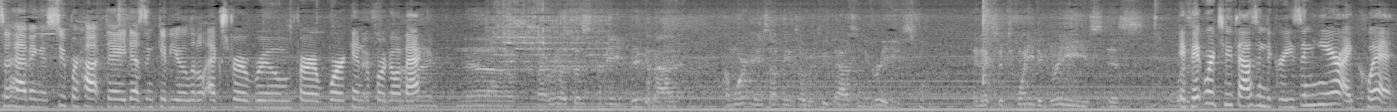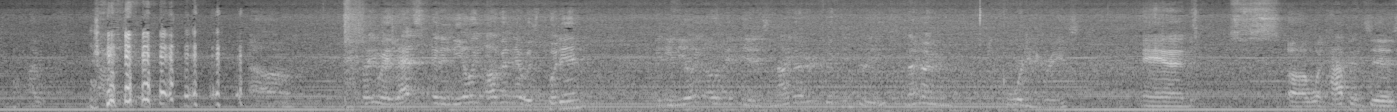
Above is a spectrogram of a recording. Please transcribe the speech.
So having a super hot day doesn't give you a little extra room for working before Extra going back? No, not really. Because I mean, think about it. I'm working in something that's over 2,000 degrees. An extra 20 degrees is. If it were 2,000 degrees in here, I quit. I- um, so anyway, that's an annealing oven that was put in. The annealing oven is 950 degrees, 940 degrees, and uh, what happens is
